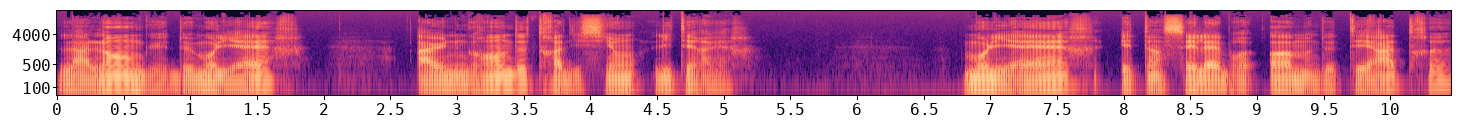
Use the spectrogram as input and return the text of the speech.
La langue de Molière a une grande tradition littéraire. Molière est un célèbre homme de théâtre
